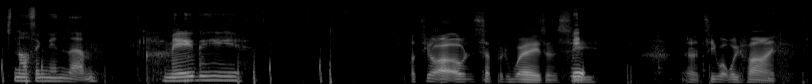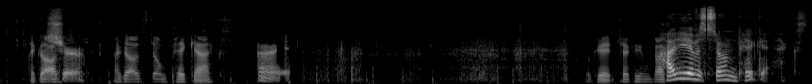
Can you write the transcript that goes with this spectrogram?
There's nothing in them. Maybe. Let's go our own separate ways and Yeah. see. And see what we find. I got. Sure. I got a stone pickaxe. All right. Okay, checking back. How do you have a stone pickaxe?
